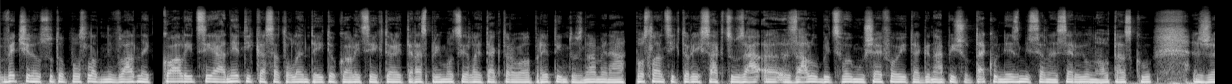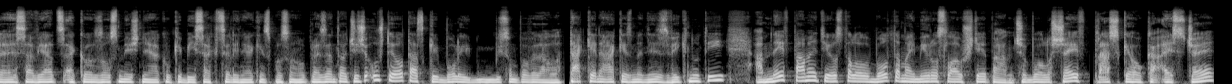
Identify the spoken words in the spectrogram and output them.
väčšinou sú to poslední vládnej koalície a netýka sa to len tejto koalície, ktorej teraz pri moci, ale taktoroval predtým. To znamená, poslanci, ktorí sa chcú za, e, zalúbiť svojmu šéfovi, tak napíšu takú nezmyselné servilnú otázku, že sa viac ako zosmiešne, ako keby sa chceli nejakým spôsobom prezentovať. Čiže už tie otázky boli, by som povedal, také, na aké sme dnes zvyknutí. A mne v pamäti ostalo, bol tam aj Miroslav Štepán, čo bol šéf pražského KSČ,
